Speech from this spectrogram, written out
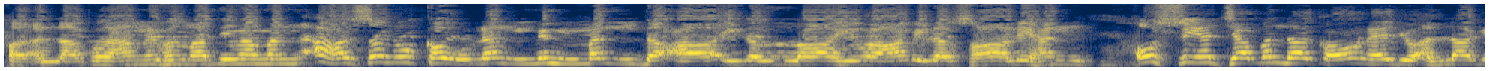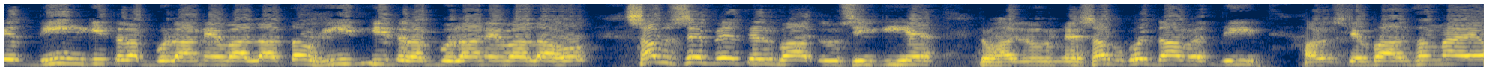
اور اللہ قرآن میں فرماتی من احسن قولا ممن دعا اللہ وعمل صالحا اس سے اچھا بندہ کون ہے جو اللہ کے دین کی طرف بلانے والا، توحید کی طرف بلانے والا ہو؟ سب سے بہتر بات اسی کی ہے۔ تو حضور نے سب کو دعوت دی اور اس کے بعد فرمایا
